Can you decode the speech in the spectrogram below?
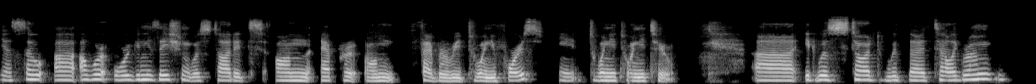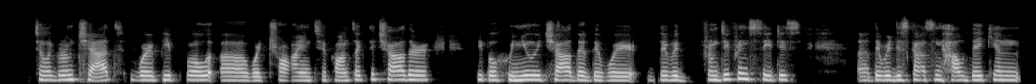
Yeah, so uh, our organization was started on April on February 24th, 2022. Uh, it was started with the Telegram Telegram chat where people uh, were trying to contact each other, people who knew each other. They were they were from different cities uh, they were discussing how they can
